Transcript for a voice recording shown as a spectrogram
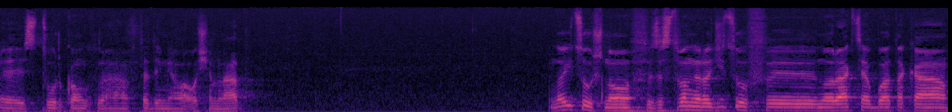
y, z córką, która wtedy miała 8 lat. No i cóż, no, ze strony rodziców y, no, reakcja była taka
